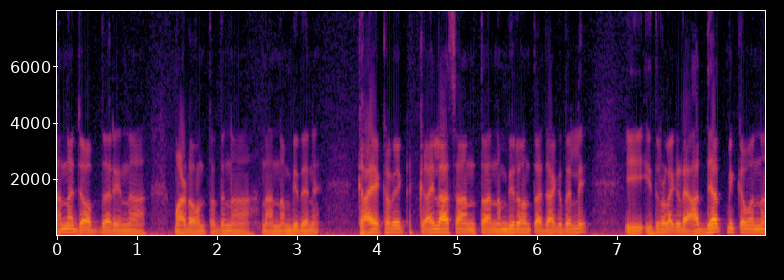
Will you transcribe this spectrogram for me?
ನನ್ನ ಜವಾಬ್ದಾರಿಯನ್ನು ಮಾಡೋವಂಥದ್ದನ್ನು ನಾನು ನಂಬಿದ್ದೇನೆ. ಕಾಯಕವೇ ಕೈಲಾಸ ಅಂತ ನಂಬಿರೋವಂಥ ಜಾಗದಲ್ಲಿ ಈ ಇದರೊಳಗಡೆ ಆಧ್ಯಾತ್ಮಿಕವನ್ನು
